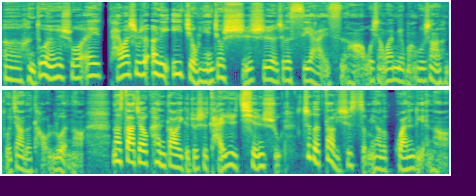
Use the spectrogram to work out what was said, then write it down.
呃，很多人会说，哎，台湾是不是二零一九年就实施了这个 CIS 哈？我想外面网络上有很多这样的讨论哈。那大家要看到一个就是台日签署，这个到底是怎么样的关联哈？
